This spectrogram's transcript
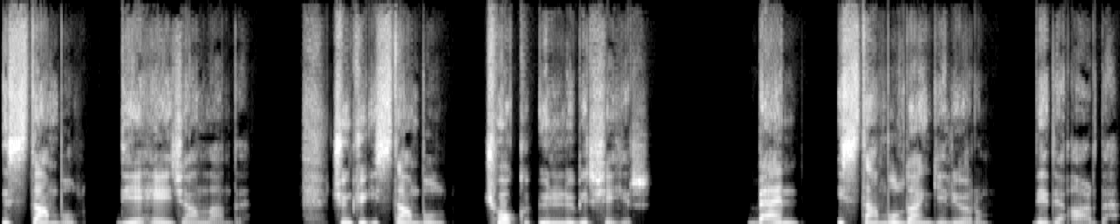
İstanbul!" Diye heyecanlandı. Çünkü İstanbul çok ünlü bir şehir. Ben İstanbul'dan geliyorum, dedi Arda.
